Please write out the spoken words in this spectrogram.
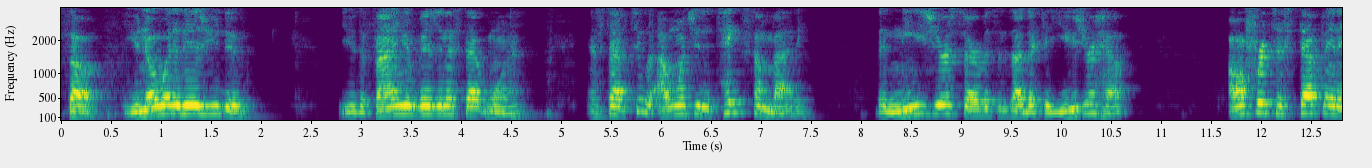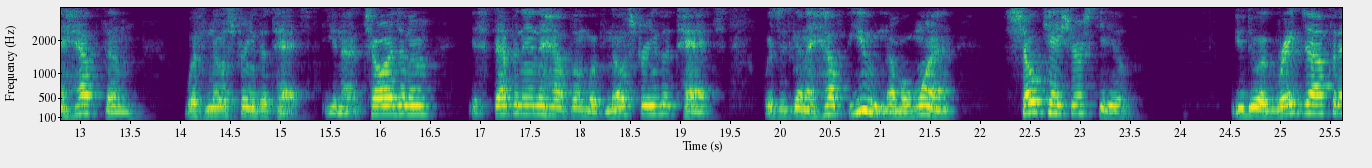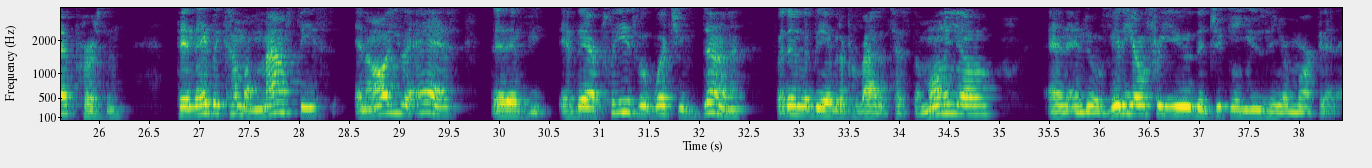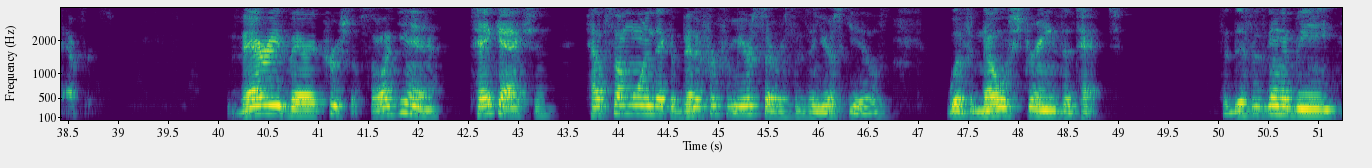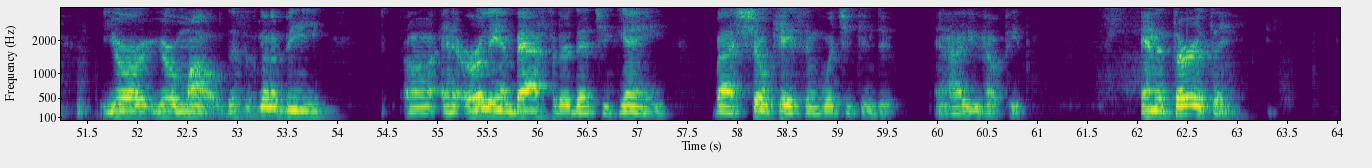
So, you know what it is you do. You define your vision in step one. And step two, I want you to take somebody that needs your services or that could use your help, offer to step in and help them with no strings attached. You're not charging them, you're stepping in to help them with no strings attached, which is going to help you, number one, showcase your skills. You do a great job for that person. Then they become a mouthpiece, and all you ask that if you, if they are pleased with what you've done, for them to be able to provide a testimonial and, and do a video for you that you can use in your marketing efforts. Very, very crucial. So again, take action, help someone that could benefit from your services and your skills with no strings attached. So this is going to be your your model. This is going to be uh, an early ambassador that you gain by showcasing what you can do and how you help people. And the third thing,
